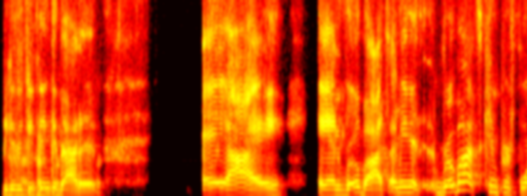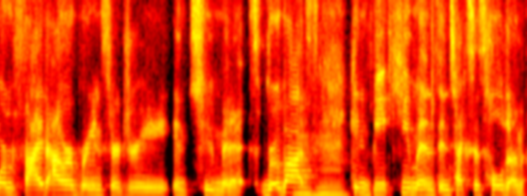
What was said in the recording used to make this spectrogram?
Because if you think about it, AI and robots. I mean, robots can perform five hour brain surgery in two minutes. Robots mm-hmm. can beat humans in Texas Hold'em.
